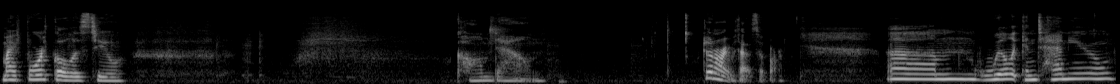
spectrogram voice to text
My fourth goal is to calm down. Doing alright with that so far. Um, will it continue?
